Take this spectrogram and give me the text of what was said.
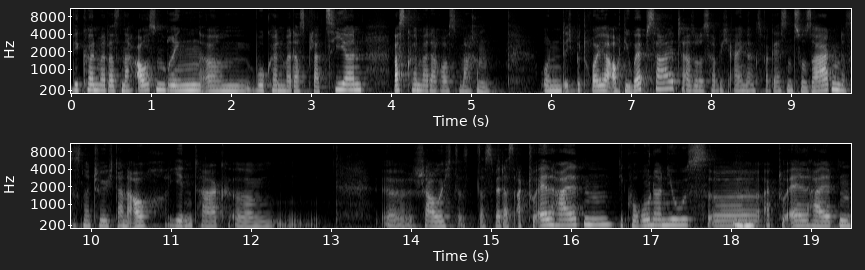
wie können wir das nach außen bringen, ähm, wo können wir das platzieren, was können wir daraus machen. Und ich betreue auch die Website, also das habe ich eingangs vergessen zu sagen. Das ist natürlich dann auch jeden Tag, ähm, äh, schaue ich, dass, dass, wir das aktuell halten, die Corona-News äh, mhm. aktuell halten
